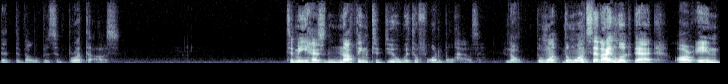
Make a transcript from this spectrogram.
that developers have brought to us, to me, has nothing to do with affordable housing. No. The one the ones that I looked at are in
